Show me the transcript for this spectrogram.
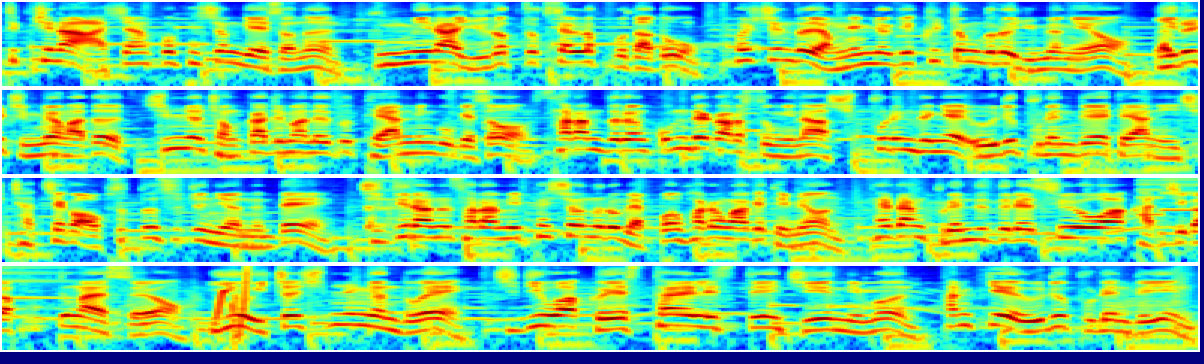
특히나 아시안권 패션계에서는 북미나 유럽 쪽 셀럽보다도 훨씬 더 영향력이 클 정도로 유명해요. 이를 증명하듯 10년 전까지만 해도 대한민국에서 사람들은 꼼데가르송이나 슈프림 등의 의류 브랜드에 대한 인식 자체가 없었던 수준이었는데 GD라는 사람이 패션으로 몇 번 착용하게 되면 해당 브랜드들의 수요와 가치가 폭등하였어요. 이후 2016년도에 GD와 그의 스타일리스트인 지은님은 함께 의류 브랜드인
